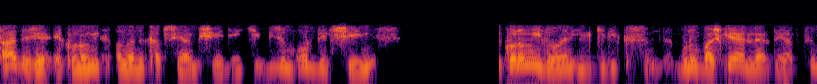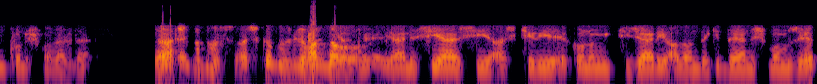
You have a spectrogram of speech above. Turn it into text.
sadece ekonomik alanı kapsayan bir şey değil ki. Bizim oradaki şeyimiz ekonomiyle olan ilgili kısımda. Bunu başka yerlerde yaptığım konuşmalarda zaten Açıkladınız. Açıkladınız biliyorum. Hatta o, yani, yani siyasi, askeri, ekonomik, ticari alandaki dayanışmamızı hep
